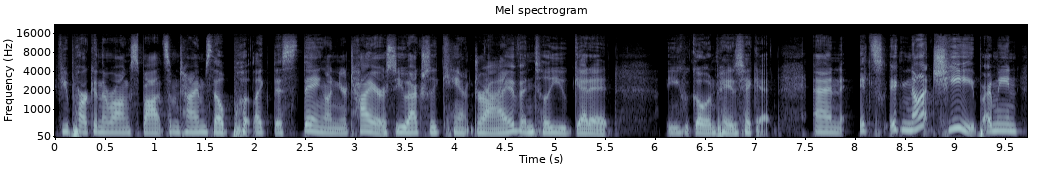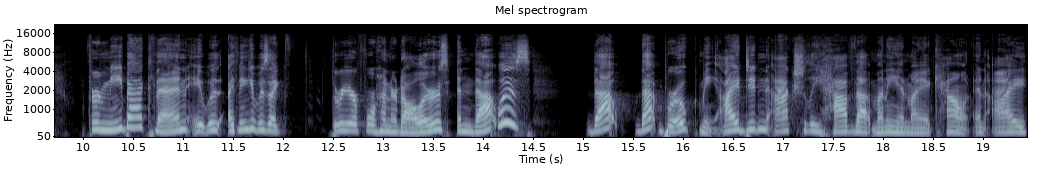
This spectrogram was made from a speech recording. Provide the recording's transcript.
if you park in the wrong spot, sometimes they'll put like this thing on your tire. So you actually can't drive until you get it. You go and pay a ticket. And it's not cheap. I mean, for me back then, it was, I think it was like three or four hundred dollars. And that was that that broke me. I didn't actually have that money in my account and I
